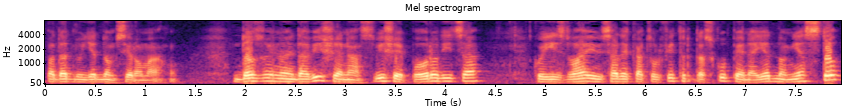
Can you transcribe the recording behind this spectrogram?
pa dadnu jednom siromahu. Dozvoljeno je da više nas, više porodica koji izdvajaju sadekatul fitr da skupe na jedno mjesto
